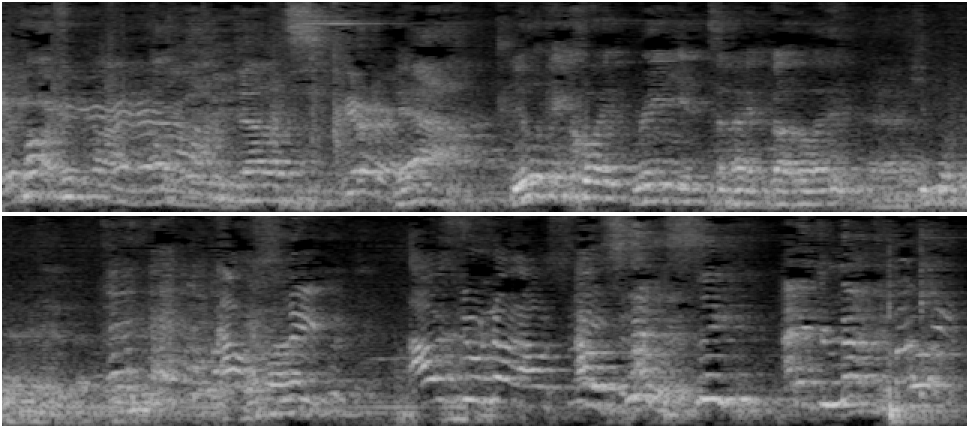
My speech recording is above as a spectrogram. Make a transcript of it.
You're far too kind. I'm jealous. Yeah. You're looking quite radiant tonight, by the way. Yeah, keep looking at it. I was sleeping. I was doing nothing. I was sleeping. I was sleeping. I didn't do nothing.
